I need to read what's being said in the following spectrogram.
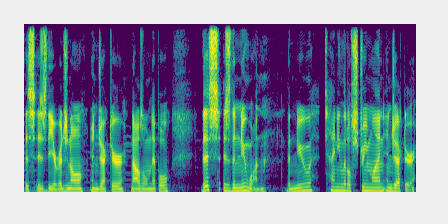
This is the original injector nozzle nipple. This is the new one, the new tiny little streamline injector.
